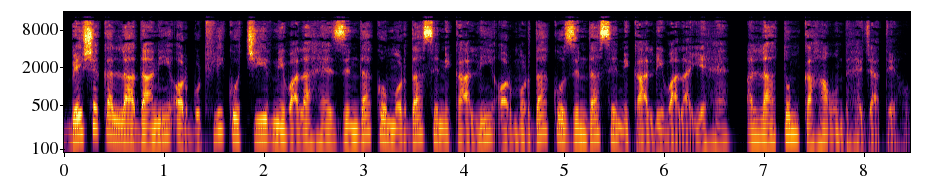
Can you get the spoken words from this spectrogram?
بے شک اللہ دانی اور گٹھلی کو چیرنے والا ہے، زندہ کو مردہ سے نکالنی اور مردہ کو زندہ سے نکالنے والا یہ ہے، اللہ تم کہاں اندھے جاتے ہو؟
